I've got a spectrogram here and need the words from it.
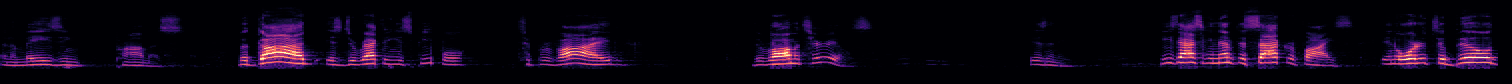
An amazing promise. But God is directing His people to provide the raw materials, isn't He? He's asking them to sacrifice in order to build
